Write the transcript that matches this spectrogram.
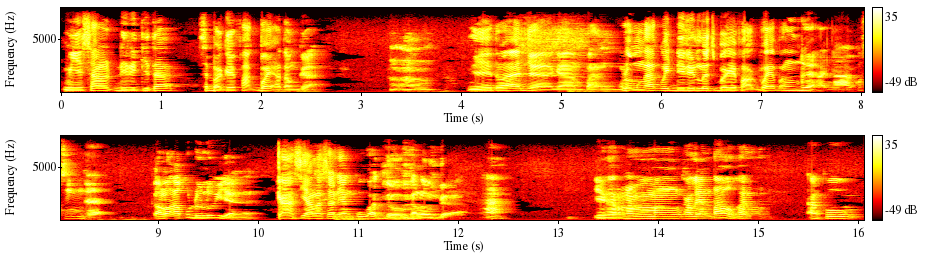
misal diri kita sebagai fuckboy atau enggak Mm-mm. gitu aja gampang lu mengakui diri lu sebagai fuckboy apa enggak Nah, aku sih enggak. Kalau aku dulu ya kasih alasan yang kuat dong kalau enggak Hah? Ya karena memang kalian tahu kan aku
